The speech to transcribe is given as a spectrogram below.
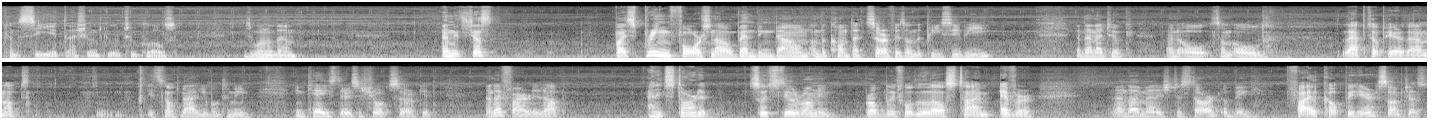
can see it. I shouldn't go too close. It's one of them. And it's just by spring force now bending down on the contact surface on the PCB and then I took an old some old laptop here that I'm not it's not valuable to me in case there is a short circuit. And I fired it up and it started. So it's still running probably for the last time ever. And I managed to start a big file copy here. So I'm just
